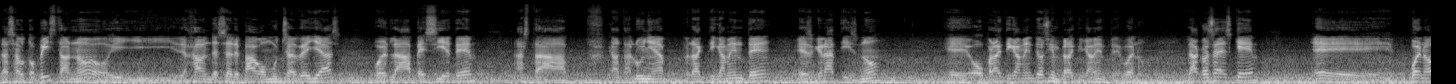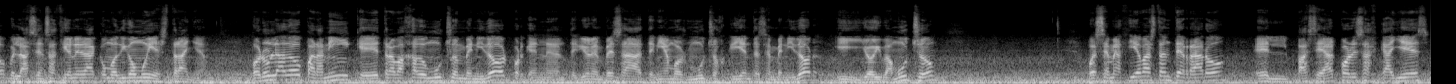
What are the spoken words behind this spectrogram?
las autopistas, ¿no? Y dejaron de ser de pago muchas de ellas, pues la AP7 hasta Cataluña prácticamente es gratis, ¿no? Eh, o prácticamente o sin prácticamente. Bueno, la cosa es que, eh, bueno, la sensación era, como digo, muy extraña. Por un lado, para mí, que he trabajado mucho en Benidorm, porque en la anterior empresa teníamos muchos clientes en Benidorm y yo iba mucho, pues se me hacía bastante raro el pasear por esas calles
